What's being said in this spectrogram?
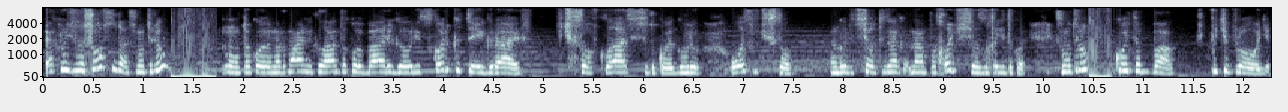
Я, короче, зашел сюда, смотрю, ну, такой нормальный клан, такой бар, и говорит, сколько ты играешь? Часов в классе, все такое. Я говорю, 8 часов. Он говорит, все, ты на, на подходе, все, заходи такой. Смотрю, какой-то баг в путепроводе.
